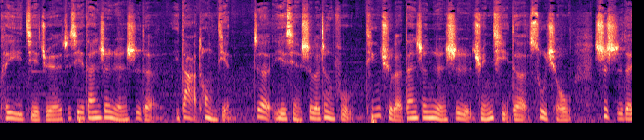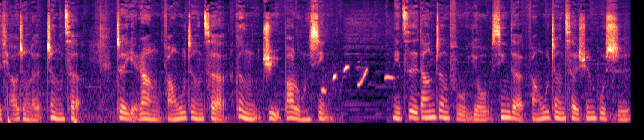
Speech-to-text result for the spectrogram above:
可以解决这些单身人士的一大痛点。这也显示了政府听取了单身人士群体的诉求，适时的调整了政策。这也让房屋政策更具包容性。每次当政府有新的房屋政策宣布时，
